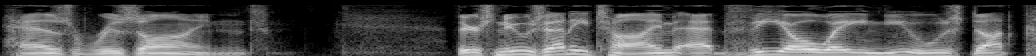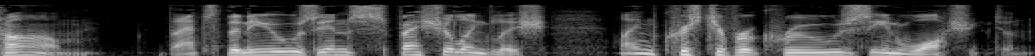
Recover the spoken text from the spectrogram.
has resigned. There's news anytime at voanews.com. That's the news in special English I'm Christopher Cruise in Washington.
